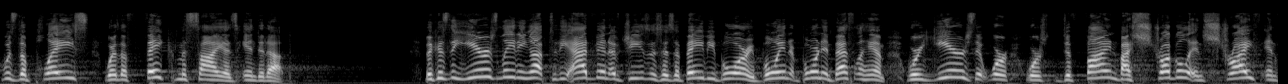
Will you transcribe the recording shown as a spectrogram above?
was the place where the fake messiahs ended up. Because the years leading up to the advent of Jesus as a baby boy born, born in Bethlehem were years that were, were defined by struggle and strife and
